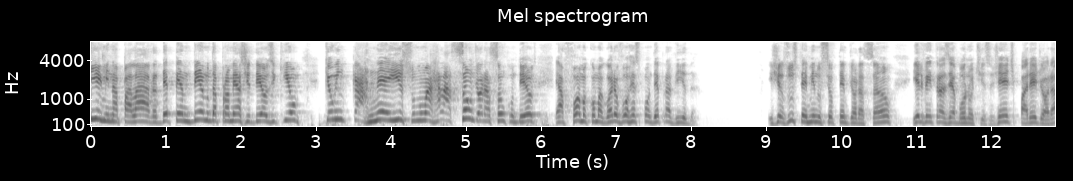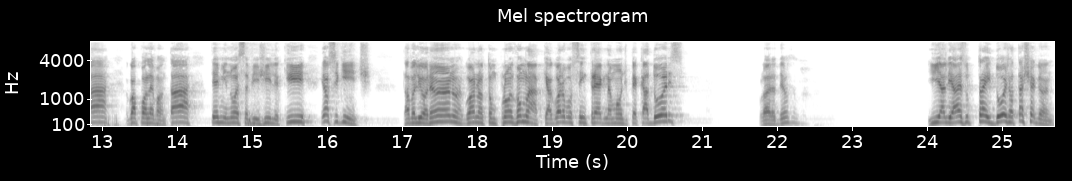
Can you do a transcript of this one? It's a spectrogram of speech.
firme na palavra, dependendo da promessa de Deus e que eu, que eu encarnei isso numa relação de oração com Deus, é a forma como agora eu vou responder para a vida. E Jesus termina o seu tempo de oração e ele vem trazer a boa notícia. Gente, parei de orar, agora pode levantar, terminou essa vigília aqui. E é o seguinte: Estava ali orando, agora nós estamos prontos, vamos lá, porque agora você entrega na mão de pecadores. Glória a Deus. E, aliás, o traidor já está chegando.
